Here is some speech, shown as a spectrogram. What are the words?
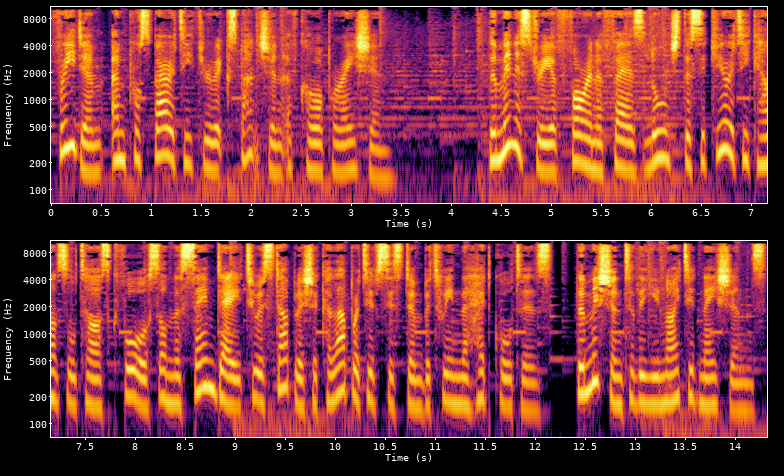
freedom and prosperity through expansion of cooperation. The Ministry of Foreign Affairs launched the Security Council Task Force on the same day to establish a collaborative system between the headquarters, the mission to the United Nations,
